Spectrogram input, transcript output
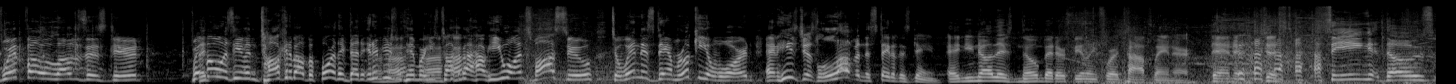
Bwipo loves this, dude. Bwipo was even talking about before. They've done interviews Uh-huh, with him where he's talking uh-huh. about how he wants Massu to win this damn rookie award, and he's just loving the state of this game. and you know there's no better feeling for a top laner than just seeing those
